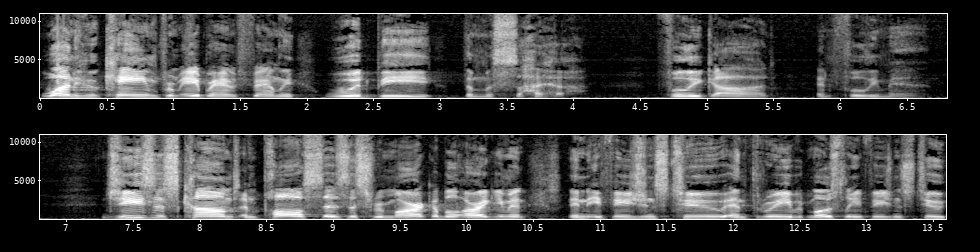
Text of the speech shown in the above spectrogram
one who came from Abraham's family, would be the Messiah, fully God and fully man? Jesus comes, and Paul says this remarkable argument in Ephesians 2 and 3, but mostly Ephesians 2.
